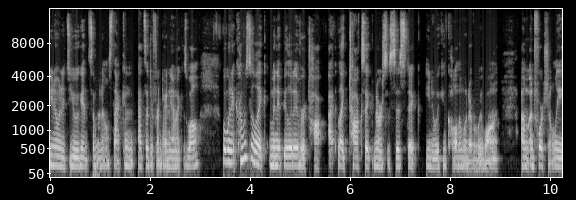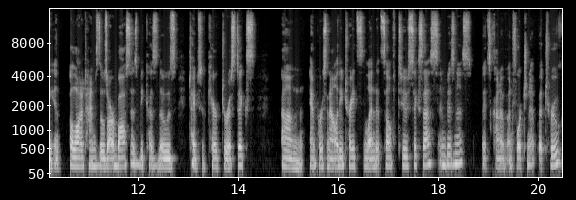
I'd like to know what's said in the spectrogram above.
you know, and it's you against someone else, that can that's a different dynamic as well. But when it comes to like manipulative or to- like toxic, narcissistic, you know, we can call them whatever we want. Um, unfortunately, a lot of times those are bosses because those types of characteristics um, and personality traits lend itself to success in business. It's kind of unfortunate, but true.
